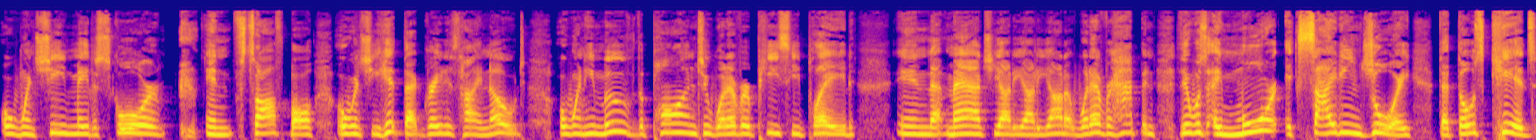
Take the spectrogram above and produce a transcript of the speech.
or when she made a score in softball, or when she hit that greatest high note, or when he moved the pawn to whatever piece he played in that match, yada, yada, yada, whatever happened, there was a more exciting joy that those kids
